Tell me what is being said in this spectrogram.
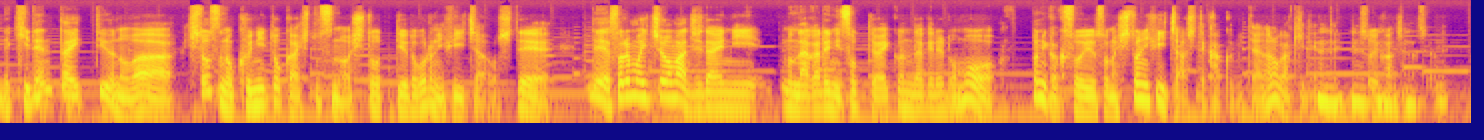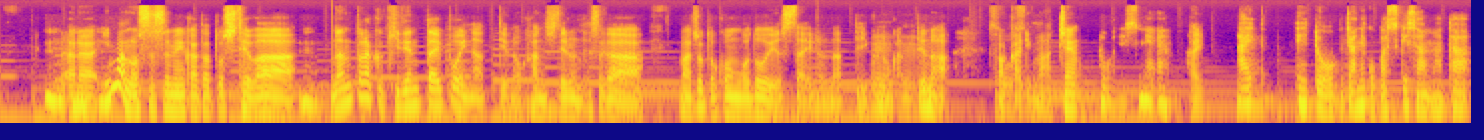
で、紀伝体っていうのは、一つの国とか一つの人っていうところにフィーチャーをして、で、それも一応まあ時代にの流れに沿ってはいくんだけれども、とにかくそういうその人にフィーチャーして書くみたいなのが紀伝体、そういう感じなんですよね。うんだから今の進め方としては、うんなんとなく紀伝体っぽいなっていうのを感じてるんですが、まあちょっと今後どういうスタイルになっていくのかっていうのはわかりません。そうですねはい。はいえっ、とじゃあ猫が好きさんまた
